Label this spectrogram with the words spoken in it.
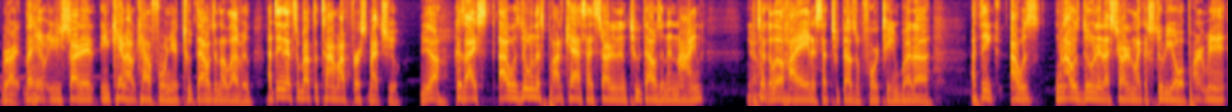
Right. The you started. You came out California 2011. I think that's about the time I first met you. Yeah. Because I I was doing this podcast. I started in 2009. Yeah. I took a little hiatus at 2014, but uh, I think I was when I was doing it. I started in like a studio apartment,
